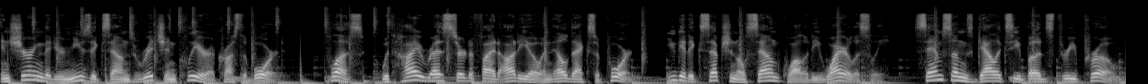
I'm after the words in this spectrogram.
ensuring that your music sounds rich and clear across the board. Plus, with high-res certified audio and LDAC support, you get exceptional sound quality wirelessly. Samsung's Galaxy Buds 3 Pro,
